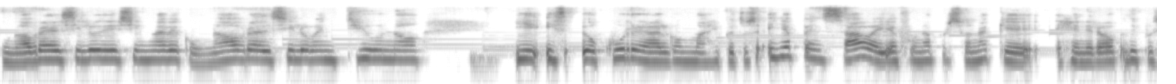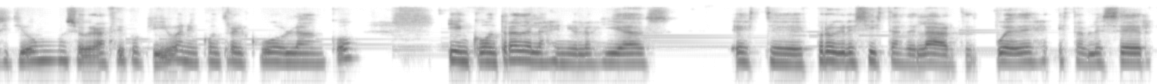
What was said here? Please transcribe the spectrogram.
una obra del siglo XIX con una obra del siglo XXI y, y, ocurre algo mágico. Entonces ella pensaba, ella fue una persona que generó dispositivos museográficos que iban en contra del cubo blanco y en contra de las genealogías este, progresistas del arte. Puedes establecer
